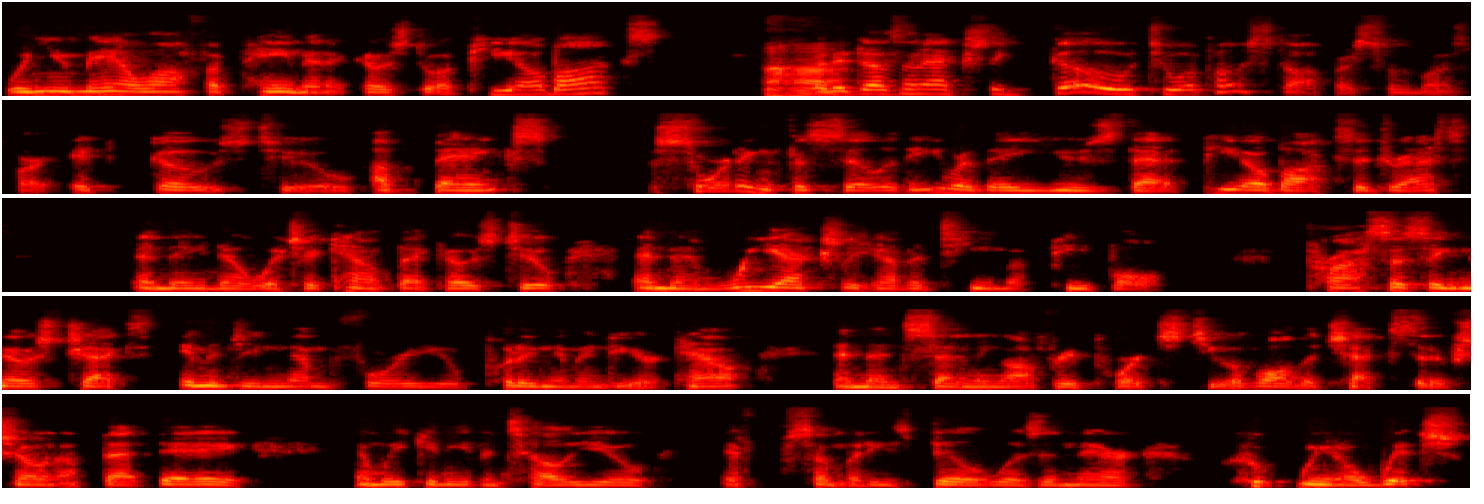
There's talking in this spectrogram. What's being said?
when you mail off a payment, it goes to a PO box, uh-huh. but it doesn't actually go to a post office for the most part. It goes to a bank's sorting facility where they use that PO box address and they know which account that goes to. And then we actually have a team of people processing those checks, imaging them for you, putting them into your account, and then sending off reports to you of all the checks that have shown up that day. And we can even tell you if somebody's bill was in there, who, you know, which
